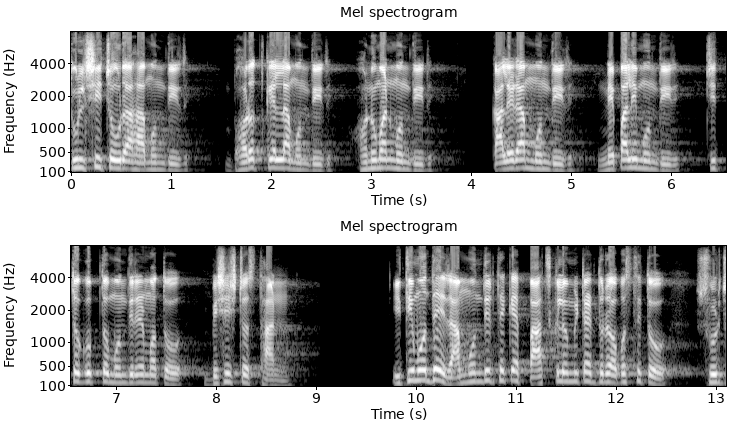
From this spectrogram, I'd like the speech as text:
তুলসী চৌরাহা মন্দির, ভরতকেল্লা মন্দির, হনুমান মন্দির, কালেরাম মন্দির, নেপালি মন্দির, চিত্তগুপ্ত মন্দিরের মতো বিশিষ্ট স্থান। ইতিমধ্যে রাম মন্দির থেকে পাঁচ কিলোমিটার দূরে অবস্থিত সূর্য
